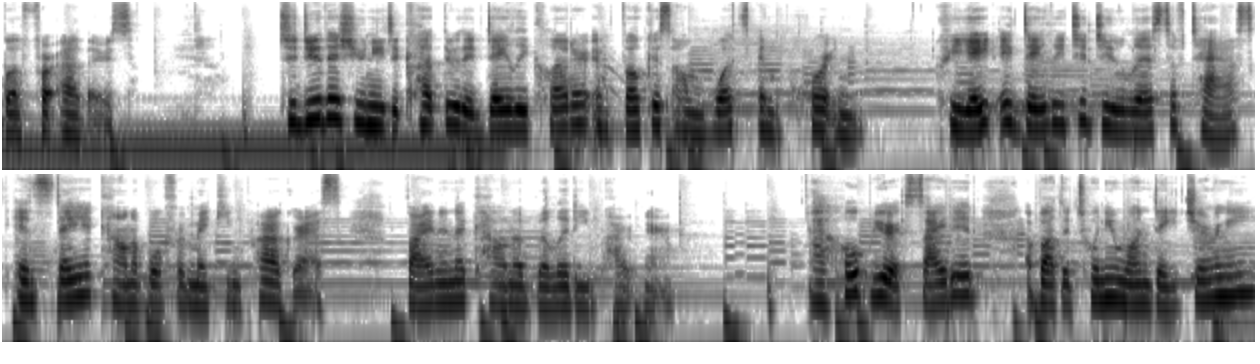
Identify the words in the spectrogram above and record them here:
but for others. To do this, you need to cut through the daily clutter and focus on what's important. Create a daily to do list of tasks and stay accountable for making progress. Find an accountability partner. I hope you're excited about the 21 day journey.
